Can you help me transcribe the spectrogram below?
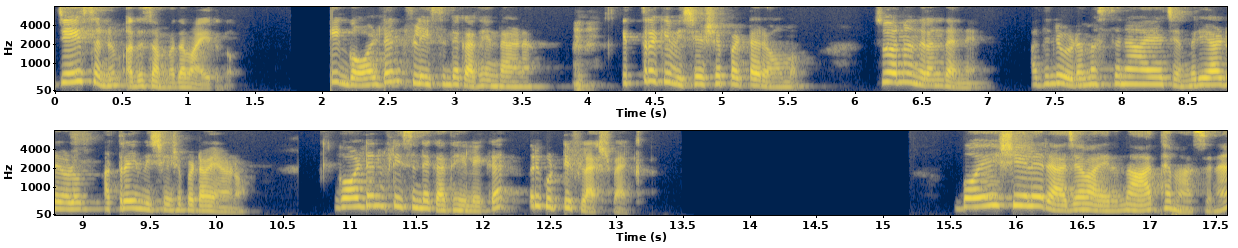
ജേസനും അത് സമ്മതമായിരുന്നു. ഈ ഗോൾഡൻ ഫ്ലീസിന്റെ കഥ എന്താണ്? ഇത്രയ്ക്ക് വിശേഷപ്പെട്ട രോമം സുവർണ നിറം തന്നെ. അതിന്റെ ഉടമസ്ഥനായ ചെമ്മരിയാടുകളും അത്രയും വിശേഷപ്പെട്ടവയാണോ? ഗോൾഡൻ ഫ്ലീസിന്റെ കഥയിലേക്ക് ഒരു കുട്ടി ഫ്ലാഷ് ബാക്ക്. ബൊയേഷ്യയിലെ രാജാവായിരുന്ന ആഥമാസന്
